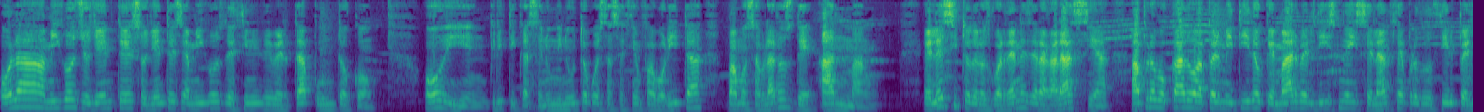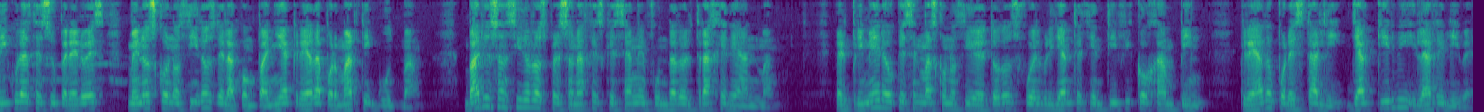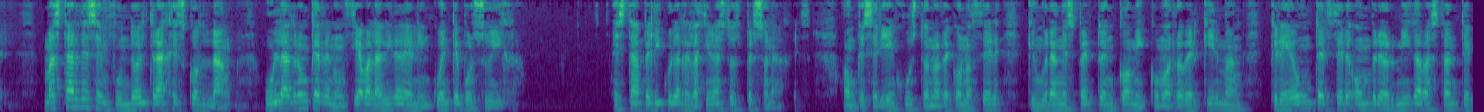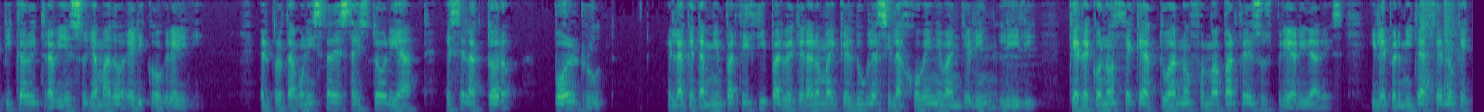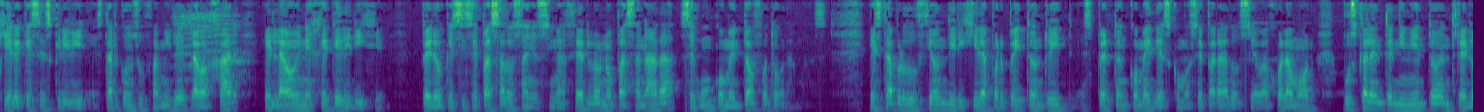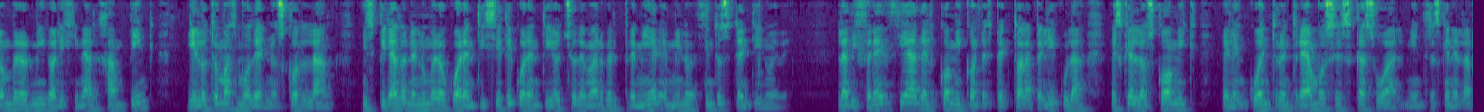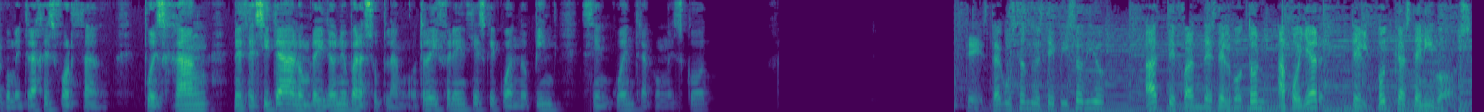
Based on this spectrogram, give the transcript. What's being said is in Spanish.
Hola amigos y oyentes, oyentes y amigos de cinelibertad.com. Hoy en Críticas en un Minuto, vuestra sección favorita, vamos a hablaros de Ant-Man. El éxito de los Guardianes de la Galaxia ha provocado o ha permitido que Marvel Disney se lance a producir películas de superhéroes menos conocidos de la compañía creada por Martin Goodman. Varios han sido los personajes que se han enfundado el traje de Ant-Man. El primero, que es el más conocido de todos, fue el brillante científico Han Ping, creado por Stan Lee, Jack Kirby y Larry Lieber. Más tarde se enfundó el traje Scott Lang, un ladrón que renunciaba a la vida delincuente por su hija. Esta película relaciona a estos personajes, aunque sería injusto no reconocer que un gran experto en cómic como Robert Kirkman creó un tercer hombre hormiga bastante pícaro y travieso llamado Eric O'Grady. El protagonista de esta historia es el actor Paul Rudd, en la que también participa el veterano Michael Douglas y la joven Evangeline Lilly, que reconoce que actuar no forma parte de sus prioridades y le permite hacer lo que quiere, que es escribir, estar con su familia y trabajar en la ONG que dirige, pero que si se pasa dos años sin hacerlo no pasa nada, según comentó Fotogramas. Esta producción, dirigida por Peyton Reed, experto en comedias como Separados y Abajo el Amor, busca el entendimiento entre el hombre hormiga original Han Pink y el otro más moderno, Scott Lang, inspirado en el número 47 y 48 de Marvel Premiere en 1979. La diferencia del cómic con respecto a la película es que en los cómics el encuentro entre ambos es casual, mientras que en el largometraje es forzado, pues Han necesita al hombre idóneo para su plan. Otra diferencia es que cuando Pink se encuentra con Scott... ¿Te está gustando este episodio? Hazte fan desde el botón apoyar del podcast de Nivos.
